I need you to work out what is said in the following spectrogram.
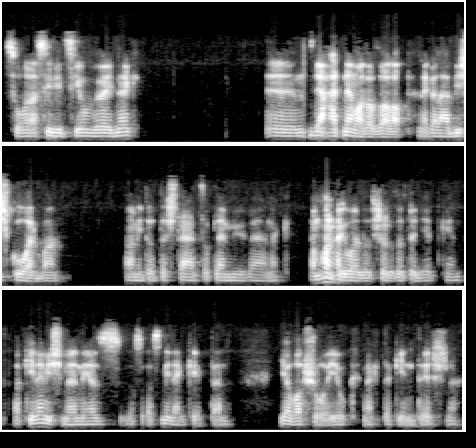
szóval a Szilícium völgynek, de hát nem az az alap, legalábbis korban amit ott a srácok leművelnek. A marha jó az a sorozat egyébként. Aki nem ismerni, az, az, az mindenképpen javasoljuk megtekintésre.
